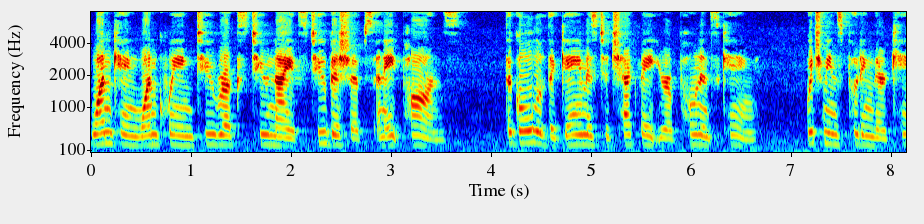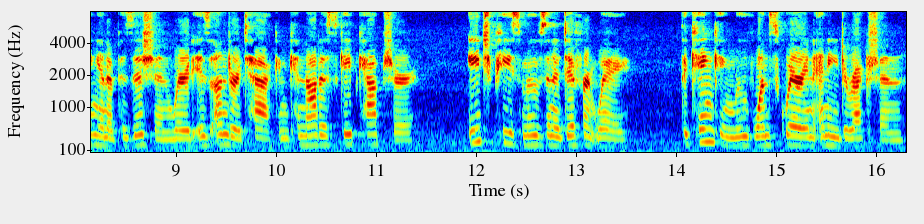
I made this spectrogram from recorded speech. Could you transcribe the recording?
one king, one queen, two rooks, two knights, two bishops, and eight pawns. The goal of the game is to checkmate your opponent's king, which means putting their king in a position where it is under attack and cannot escape capture. Each piece moves in a different way. The king can move one square in any direction.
